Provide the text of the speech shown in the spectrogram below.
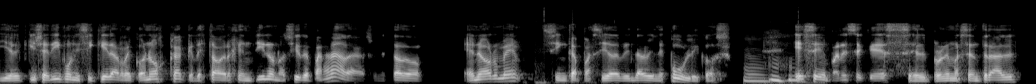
y el kirchnerismo ni siquiera reconozca que el Estado argentino no sirve para nada. Es un Estado enorme sin capacidad de brindar bienes públicos. Ese me parece que es el problema central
